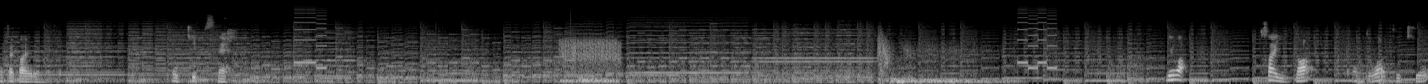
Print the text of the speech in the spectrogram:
戦えるので、大きいですね。では、貝が今度は敵を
